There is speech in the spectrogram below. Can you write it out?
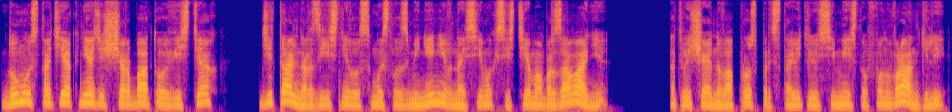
Думаю, статья князя Щербатова в «Вестях» детально разъяснила смысл изменений, вносимых в систему образования, отвечая на вопрос представителю семейства фон Врангелей,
